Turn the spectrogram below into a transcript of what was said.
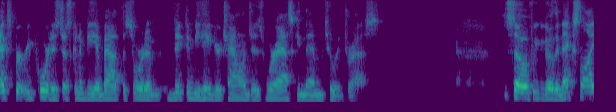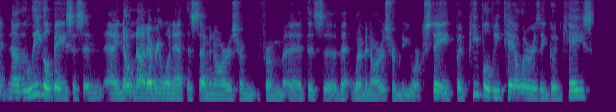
expert report is just going to be about the sort of victim behavior challenges we're asking them to address. So if we could go to the next slide. Now the legal basis, and I know not everyone at the seminar is from, from uh, at this uh, webinar is from New York State, but People v. Taylor is a good case.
